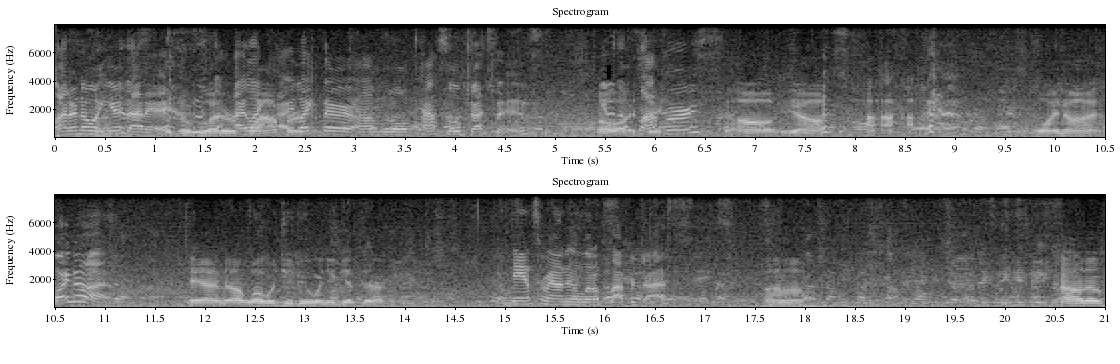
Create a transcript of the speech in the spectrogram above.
I don't know what year that is. What are I like I like their um, little tassel dresses. You Oh, know I the see. flappers? Oh, yeah. Why not? Why not? And uh, what would you do when you get there? Dance around in a little flapper dress. Uh-huh. Out of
